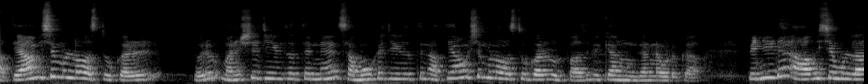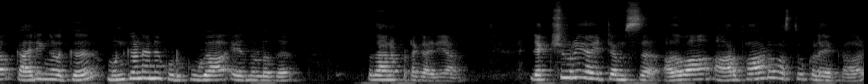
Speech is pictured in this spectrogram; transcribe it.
അത്യാവശ്യമുള്ള വസ്തുക്കൾ ഒരു മനുഷ്യ ജീവിതത്തിന് സമൂഹ ജീവിതത്തിന് അത്യാവശ്യമുള്ള വസ്തുക്കൾ ഉൽപ്പാദിപ്പിക്കാൻ മുൻഗണന കൊടുക്കുക. പിന്നീട് ആവശ്യമുള്ള കാര്യങ്ങൾക്ക് മുൻഗണന കൊടുക്കുക എന്നുള്ളത് പ്രധാനപ്പെട്ട കാര്യമാണ്. ലക്ഷറി ഐറ്റംസ് അഥവാ ആർഭാട വസ്തുക്കളേക്കാൾ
